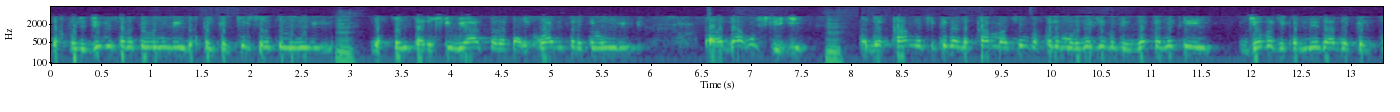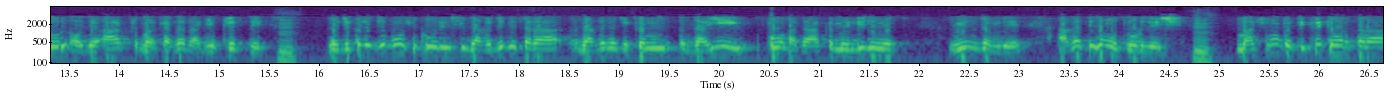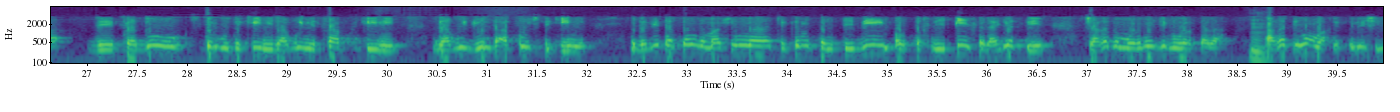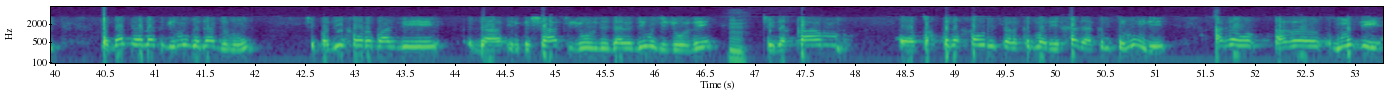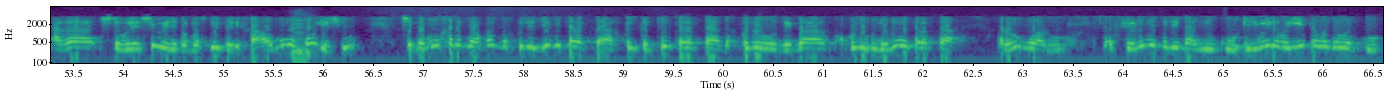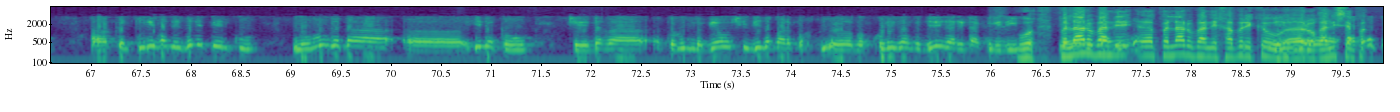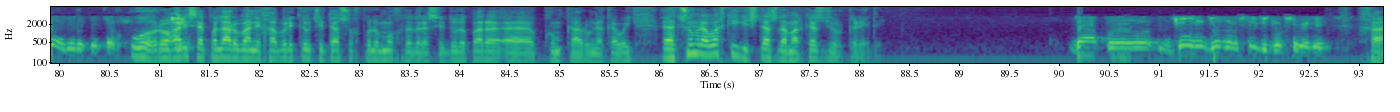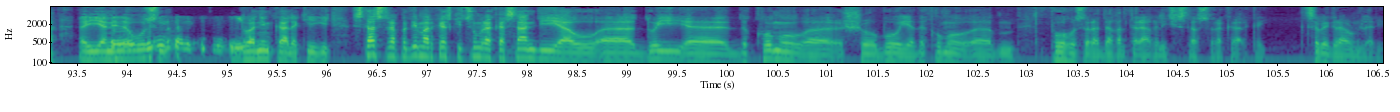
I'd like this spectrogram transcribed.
د خپل جبه سره تړون وي د خپل کلتور سره تړون وي د خپل تاریخي ویاړ سره تاریخوالي سره تړون وي دا اوس لګي د قام نه چې کله د قام ماشوم په خپل مورنۍ ژبه کې زده کړه نه کوي ژبه چې کوم دی دا د کلچر او د آرت مرکزه ده یو کلیس دی نو چې کله ژبه شو کولای شي دا غږی سره دا غږی چې کوم ځایي پوهه ده کوم انډیجنس ویزډم دی هغه ته هم وترول شي ماشوم په فکری تور سره د پردو سترګو ته کینی د هغوی نصاب ته کینی د هغوی ژوند ته اپروچ ته کینی د دې ترڅنګ د ماشوم نه چې کوم تنقیدي او تخلیقي صلاحیت دی چې هغه د مورنۍ ژبې ورته ده هغه ته هم واخیستل شي په داسې حالاتو کې موږ دا ګڼو چې په دې خوره باندې دا انتشار چې جوړ دی دا د دې وجه جوړ دی چې د قام په خپله خاورې سره کومه ریښه ده کوم تړون دی هغه هغه مزه هغه شتول شوی دی په مصنوعي طریقه او موږ کولای شو چې د موږ خلک واپس د خپل جیب طرف ته خپل کلتور طرف ته د خپل زیبا خپل هنرونو طرف ته روغواړو څېړنې په دې باندې کو علمي رویه ته وده ورکو کلتوري هلې ځلې پیل کو نو موږ دا هیله کوو چې دغه تولید به بیا وشي د لپاره په مفکورې ځان ته درې لارې ټاکلې دي او په لارو باندې په لارو باندې خبرې کوو روغاني صاحب او روغاني صاحب په لارو باندې خبرې کوو چې تاسو خپل مخ ته رسیدو لپاره کوم کارونه کوي څومره وخت کېږي چې تاسو د مرکز جوړ کړی دی دا په جون 2003 کې جوړ شوی دی ښه یعنی له اوس دوه نیم کال کېږي ستاسو را په دې مرکز کې څومره کسان دي او دوی د کومو شوبو یا د کومو په هو سره دغه تراغلي چې تاسو سره کار کوي څه بیکګراوند لري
